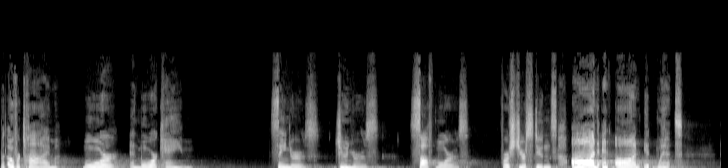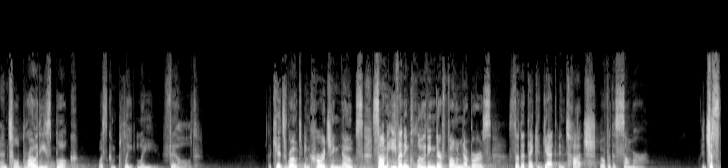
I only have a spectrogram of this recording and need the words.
but over time, more and more came. Seniors, juniors, sophomores, first year students, on and on it went until Brody's book was completely filled. The kids wrote encouraging notes, some even including their phone numbers so that they could get in touch over the summer. It just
